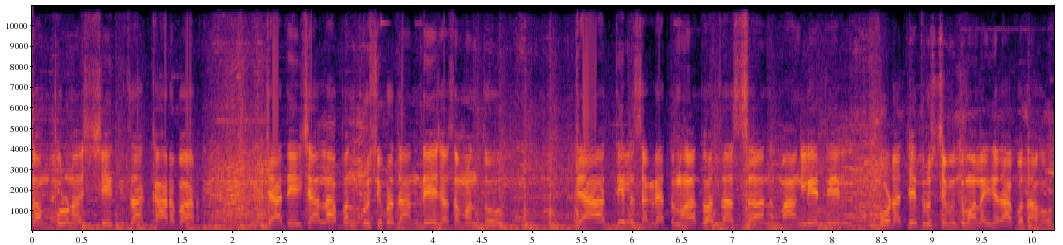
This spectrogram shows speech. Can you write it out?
संपूर्ण शेतीचा कारभार ज्या देशाला आपण कृषीप्रधान देश असं म्हणतो त्यातील सगळ्यात महत्त्वाचा सण मांगली येथील पोळाचे दृश्य मी तुम्हाला इथे दाखवत आहोत.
